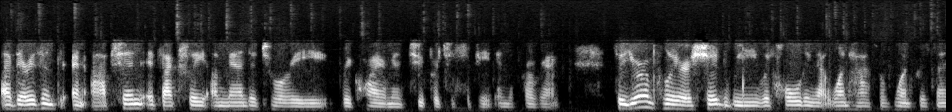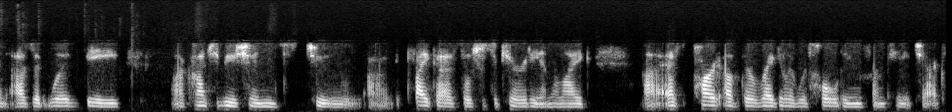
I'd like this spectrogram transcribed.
uh, there isn't an option. It's actually a mandatory requirement to participate in the program. So your employer should be withholding that one half of 1% as it would be uh, contributions to uh, FICA, Social Security, and the like uh, as part of the regular withholding from paychecks.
